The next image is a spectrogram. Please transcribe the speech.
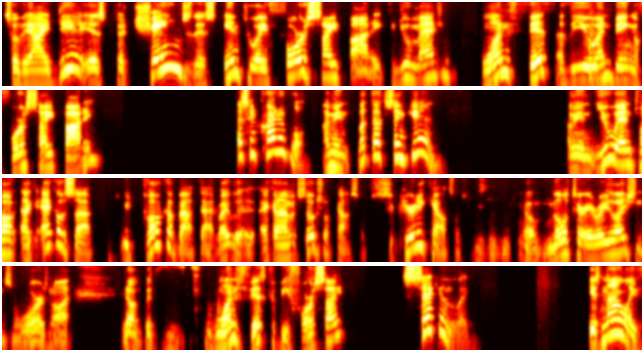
So the idea is to change this into a foresight body. Could you imagine one fifth of the UN being a foresight body? That's incredible. I mean, let that sink in. I mean, UN talk like ECOSOC, we talk about that, right? With Economic Social Council, Security Council, you know, military relations and wars and all that. You know, but one fifth could be foresight. Secondly, is not only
